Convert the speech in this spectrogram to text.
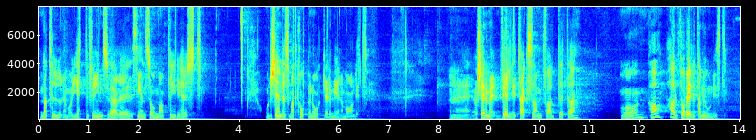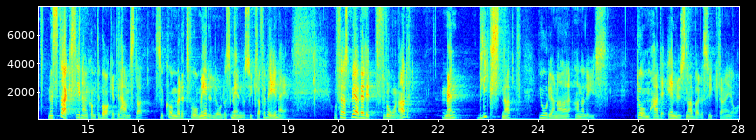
naturen var jättefin, sådär eh, sensommar, tidig höst. Och det kändes som att kroppen orkade mer än vanligt. Eh, jag kände mig väldigt tacksam för allt detta. Och, ja, allt var väldigt harmoniskt. Men strax innan jag kom tillbaka till Halmstad så kommer det två medelålders män och cyklar förbi mig. Och först blev jag väldigt förvånad, men blixtsnabbt gjorde jag en analys. De hade ännu snabbare cyklar än jag.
